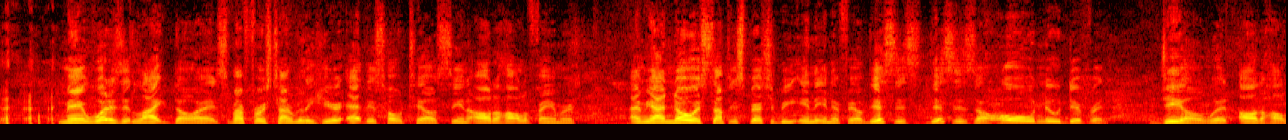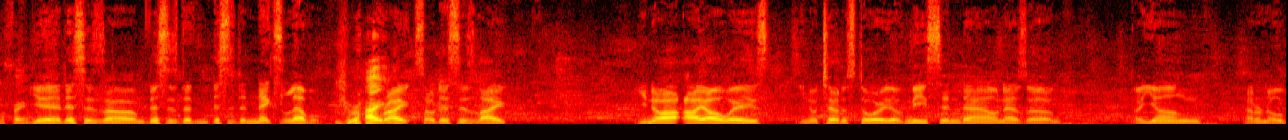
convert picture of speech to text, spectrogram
Man, what is it like though? It's my first time really here at this hotel, seeing all the Hall of Famers. I mean, I know it's something special to be in the NFL. This is this is a whole new different deal with all the Hall of Famers. Yeah, this is um this is the this is the next level. Right. Right. So this is like you know, I, I always, you know, tell the story of me sitting down as a a young, I don't know,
